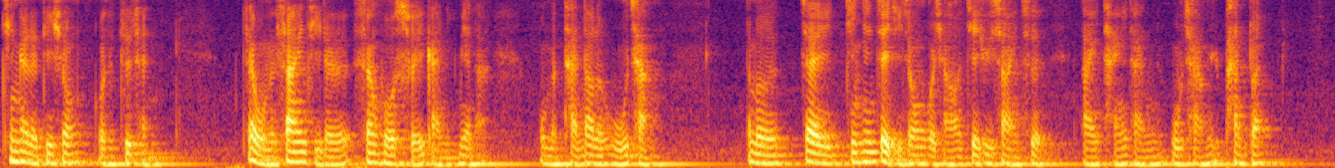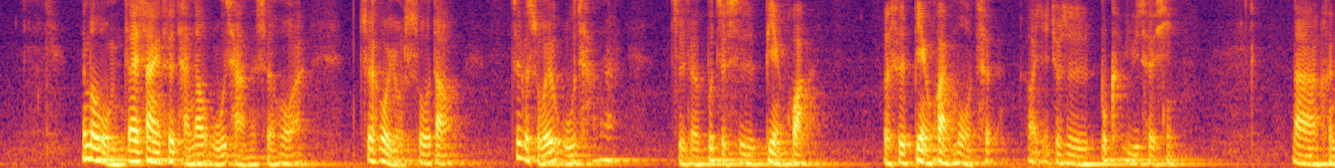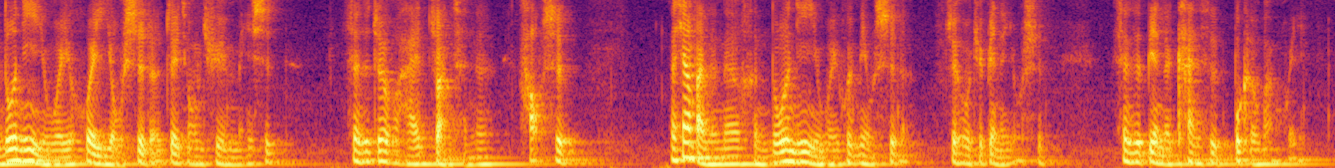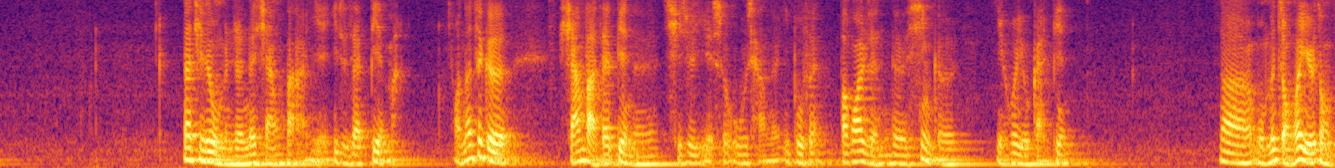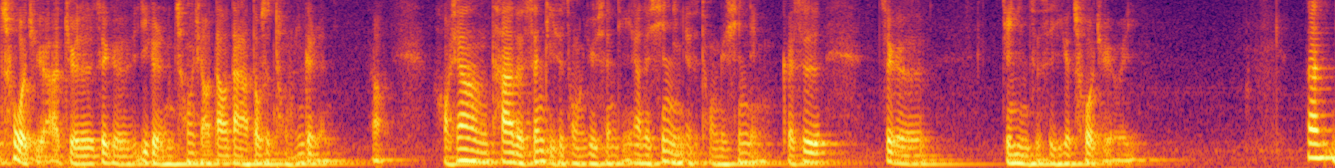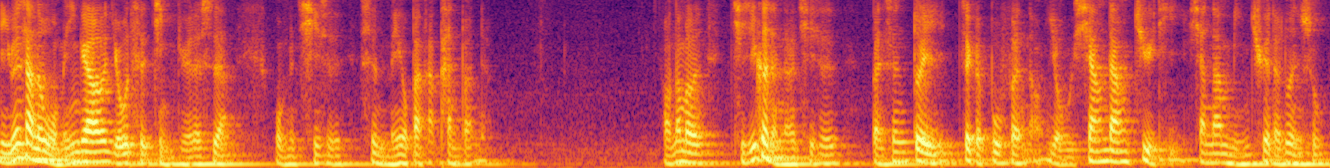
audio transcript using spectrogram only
亲爱的弟兄，我是志成。在我们上一集的生活水感里面呢，我们谈到了无常。那么在今天这集中，我想要接续上一次来谈一谈无常与判断。那么我们在上一次谈到无常的时候啊，最后有说到，这个所谓无常啊，指的不只是变化，而是变幻莫测啊，也就是不可预测性。那很多你以为会有事的，最终却没事，甚至最后还转成了好事。那相反的呢，很多你以为会没有事的，最后却变得有事，甚至变得看似不可挽回。那其实我们人的想法也一直在变嘛。哦，那这个想法在变呢，其实也是无常的一部分，包括人的性格也会有改变。那我们总会有一种错觉啊，觉得这个一个人从小到大都是同一个人啊，好像他的身体是同一具身体，他的心灵也是同一个心灵。可是这个仅仅只是一个错觉而已。那理论上呢，我们应该要由此警觉的是啊，我们其实是没有办法判断的。好，那么奇迹课程呢，其实本身对这个部分呢，有相当具体、相当明确的论述。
